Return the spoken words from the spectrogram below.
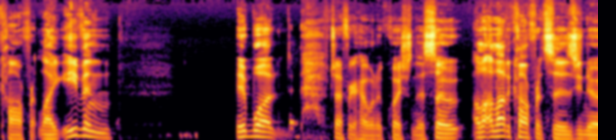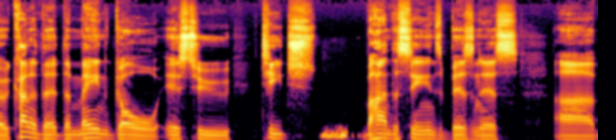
conference? Like even it was I'm trying to figure out how I want to question this. So, a lot of conferences, you know, kind of the the main goal is to teach behind the scenes business. Uh,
